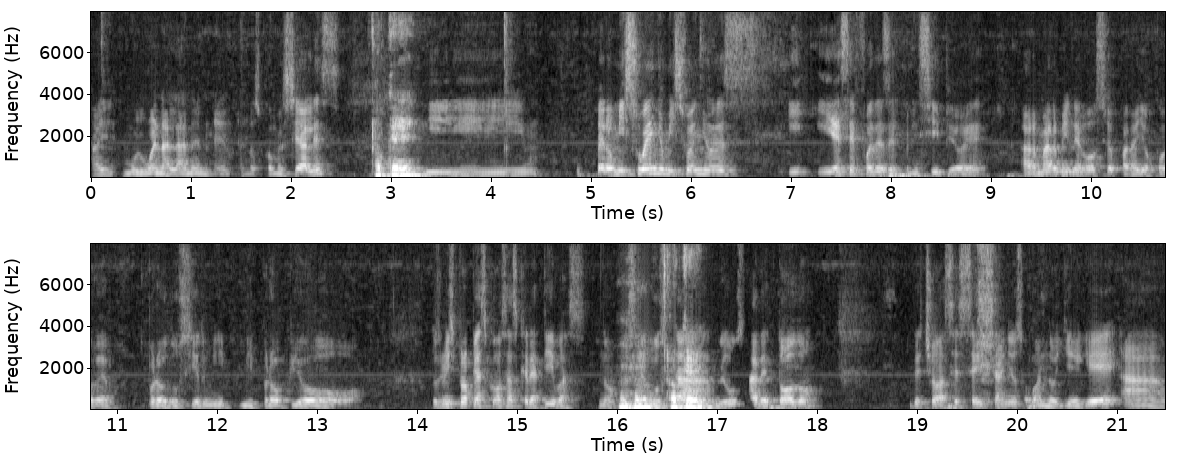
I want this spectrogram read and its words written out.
hay muy buena lana en los comerciales. Ok. Y, pero mi sueño, mi sueño es, y, ese fue desde el principio, ¿eh? armar mi negocio para yo poder producir mi, mi propio, pues mis propias cosas creativas, ¿no? me, gusta, me gusta de todo. De hecho, hace seis años cuando llegué a,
